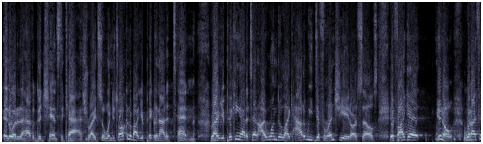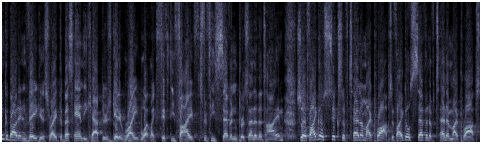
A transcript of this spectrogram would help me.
in order to have a good chance to cash, right? So when you're talking about you're picking out of 10, right? You're picking out of 10. I wonder like how do we differentiate ourselves if I get you know, when I think about it in Vegas, right, the best handicappers get it right, what, like 55, 57% of the time? So if I go 6 of 10 of my props, if I go 7 of 10 of my props,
